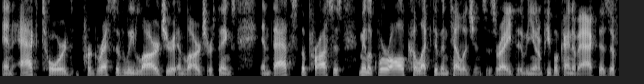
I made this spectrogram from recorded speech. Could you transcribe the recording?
and act toward progressively larger and larger things. And that's the process. I mean look we're all collective intelligences right? You know people kind of act as if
